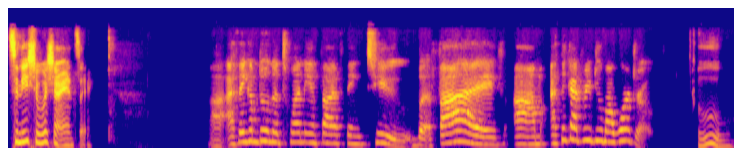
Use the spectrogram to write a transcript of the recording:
Tanisha, what's your answer? Uh, I think I'm doing a 20 and five thing too, but five, um, I think I'd redo my wardrobe. Ooh.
